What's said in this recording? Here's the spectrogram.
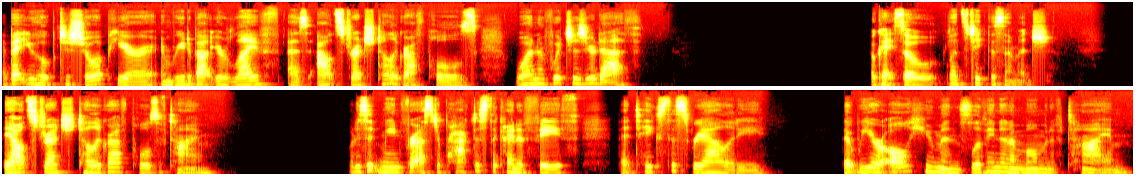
I bet you hope to show up here and read about your life as outstretched telegraph poles, one of which is your death. Okay, so let's take this image the outstretched telegraph poles of time. What does it mean for us to practice the kind of faith that takes this reality that we are all humans living in a moment of time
